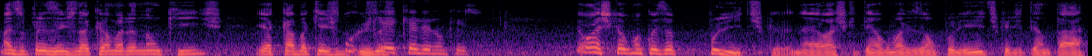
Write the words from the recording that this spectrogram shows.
Mas o presidente da Câmara não quis e acaba que as, Por os dois... que ele não quis? Eu acho que é alguma coisa política, né? Eu acho que tem alguma visão política de tentar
